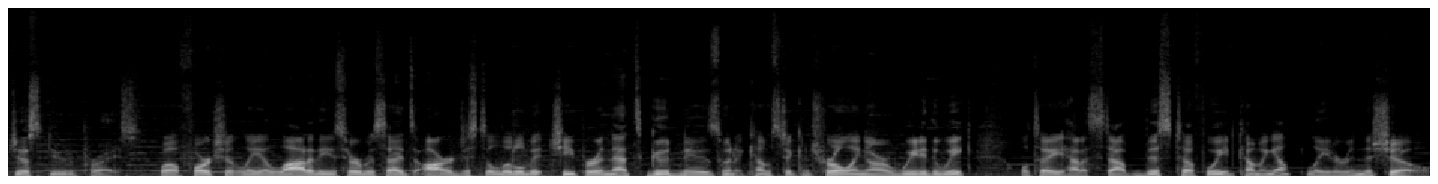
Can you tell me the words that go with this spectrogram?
just due to price. Well, fortunately, a lot of these herbicides are just a little bit cheaper and that's good news when it comes to controlling our weed of the week. We'll tell you how to stop this tough weed coming up later in the show.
